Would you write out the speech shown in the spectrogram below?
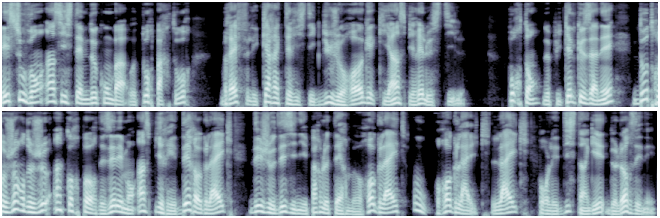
Et souvent un système de combat au tour par tour, bref les caractéristiques du jeu Rogue qui a inspiré le style. Pourtant, depuis quelques années, d'autres genres de jeux incorporent des éléments inspirés des roguelikes, des jeux désignés par le terme roguelite ou roguelike, like pour les distinguer de leurs aînés.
